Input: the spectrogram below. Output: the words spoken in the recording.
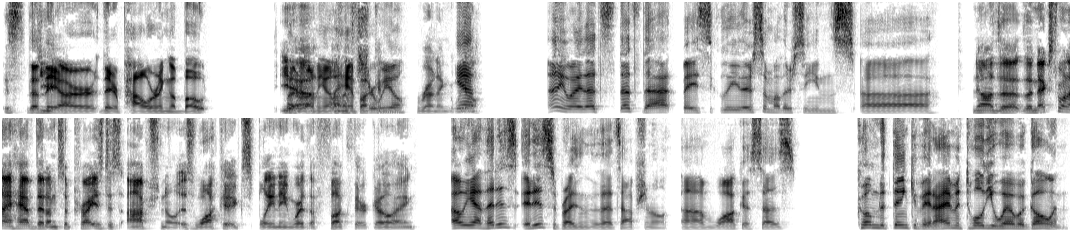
Is That you- they are they're powering a boat. by running on a hamster fucking wheel? Running wheel. Yeah. Anyway, that's that's that. Basically, there's some other scenes. Uh, No, the the next one I have that I'm surprised is optional is Wakka explaining where the fuck they're going. oh yeah, that is it is surprising that that's optional. Um, Wakka says, "Come to think of it, I haven't told you where we're going.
